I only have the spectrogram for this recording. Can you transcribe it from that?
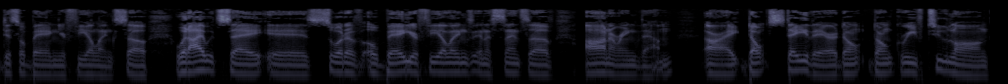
disobeying your feelings. So, what I would say is sort of obey your feelings in a sense of honoring them. All right, don't stay there. Don't don't grieve too long,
